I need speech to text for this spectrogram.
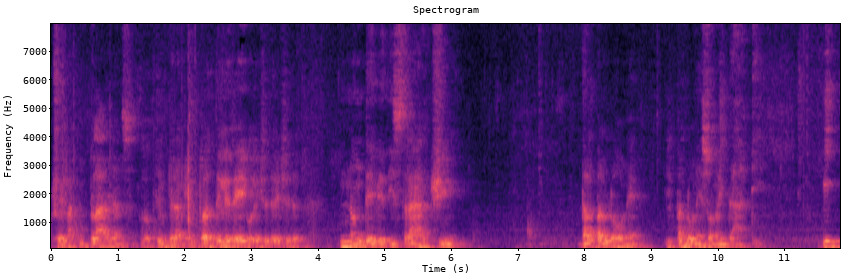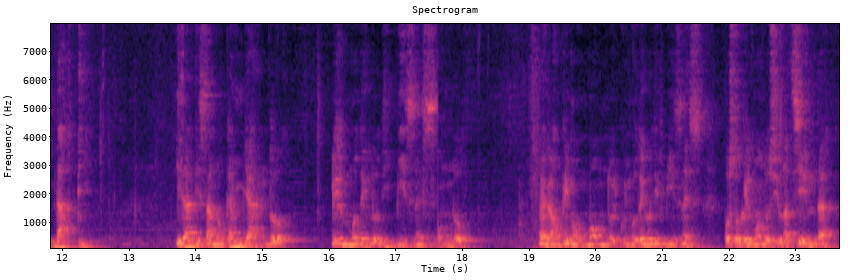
cioè la compliance, l'ottemperamento a delle regole, eccetera, eccetera, non deve distrarci dal pallone. Il pallone sono i dati. I dati. I dati stanno cambiando il modello di business mondo. Noi abbiamo prima un mondo il cui modello di business posto che il mondo sia un'azienda,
